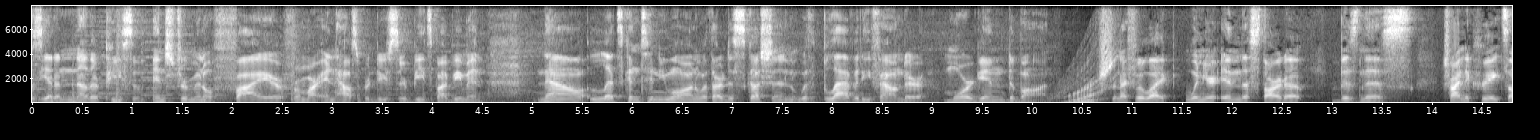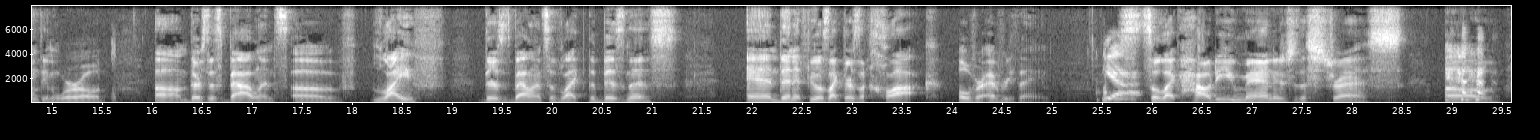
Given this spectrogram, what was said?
Was yet another piece of instrumental fire from our in-house producer, Beats by Beeman. Now, let's continue on with our discussion with Blavity founder, Morgan DeBaun. And I feel like when you're in the startup business, trying to create something world, um, there's this balance of life, there's this balance of like the business, and then it feels like there's a clock over everything. yeah. So, like, how do you manage the stress of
